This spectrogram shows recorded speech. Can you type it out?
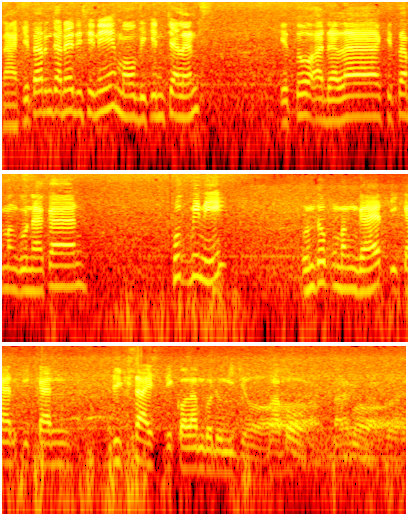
Nah kita rencananya di sini mau bikin challenge. Itu adalah kita menggunakan hook mini untuk menggait ikan-ikan big size di kolam godong hijau. Babon. Babon.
